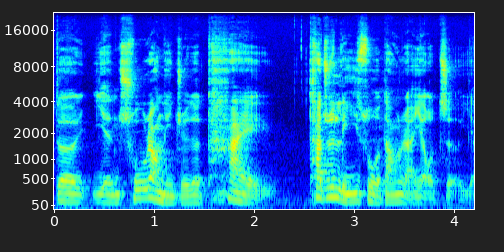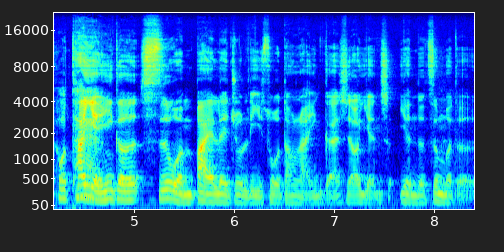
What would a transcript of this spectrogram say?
的演出让你觉得太，他就是理所当然要这样。他演一个斯文败类，就理所当然应该是要演成演的这么的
